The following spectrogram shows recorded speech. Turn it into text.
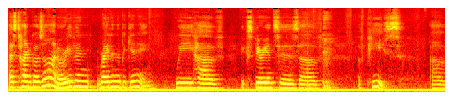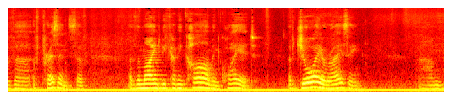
as time goes on, or even right in the beginning, we have experiences of, of peace, of, uh, of presence, of, of the mind becoming calm and quiet, of joy arising, um,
